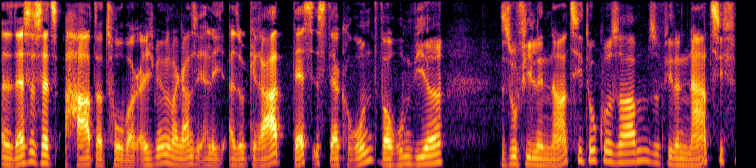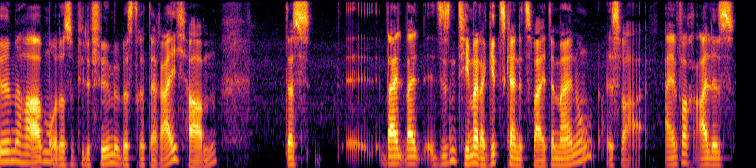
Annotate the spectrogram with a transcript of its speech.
Also das ist jetzt harter Tobak. Ich bin jetzt mal ganz ehrlich. Also gerade das ist der Grund, warum wir so viele Nazi-Dokus haben, so viele Nazi-Filme haben oder so viele Filme über das Dritte Reich haben, dass weil, weil es ist ein Thema, da gibt es keine zweite Meinung. Es war einfach alles,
